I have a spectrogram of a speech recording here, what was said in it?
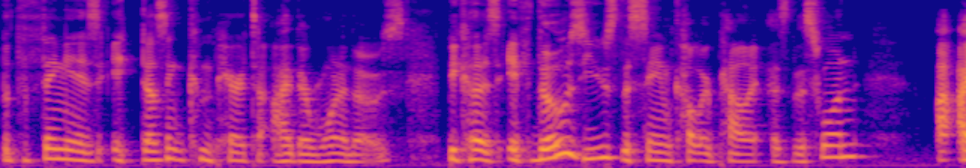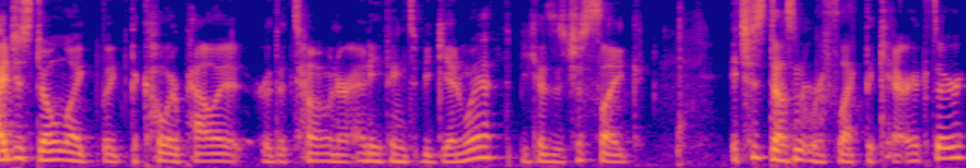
but the thing is, it doesn't compare to either one of those. Because if those use the same color palette as this one, I, I just don't like like the color palette or the tone or anything to begin with, because it's just like it just doesn't reflect the character.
